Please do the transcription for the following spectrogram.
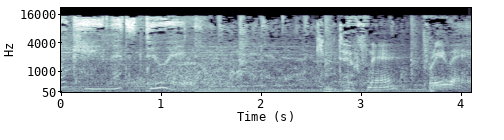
Okay, let's do it. 김태훈의 Freeway.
